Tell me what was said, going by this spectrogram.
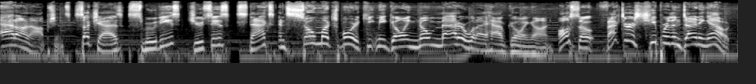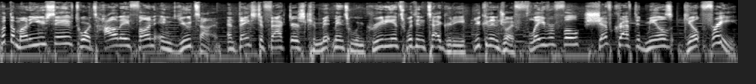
add on options, such as smoothies, juices, snacks, and so much more to keep me going no matter what I have going on. Also, Factor is cheaper than dining out. Put the money you save towards holiday fun and you time. And thanks to Factor's commitment to ingredients with integrity, you can enjoy flavorful, chef crafted meals guilt free.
